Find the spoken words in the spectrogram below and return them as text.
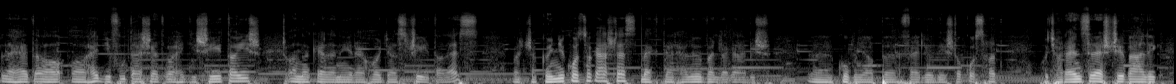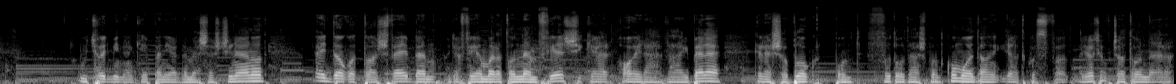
lehet a, a hegyi futás, illetve a hegyi séta is, és annak ellenére, hogy az séta lesz, vagy csak könnyű kocogás lesz, megterhelő, vagy legalábbis komolyabb fejlődést okozhat, hogyha rendszeressé válik, úgyhogy mindenképpen érdemes ezt csinálnod. Egy dolgot tarts fejben, hogy a félmaraton nem fél siker, hajrá, vágj bele, keres a blog.fototás.com oldalon, iratkozz fel a YouTube csatornára,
